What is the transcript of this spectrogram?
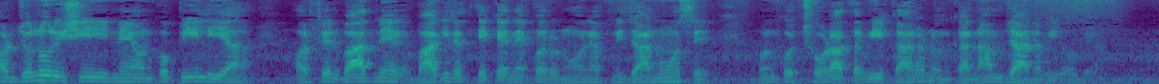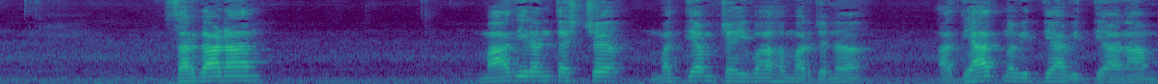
और जुनू ऋषि ने उनको पी लिया और फिर बाद में भागीरथ के कहने पर उन्होंने अपनी जानुओं से उनको छोड़ा, तभी कारण उनका नाम जानवी हो गया। सर्गाणाम मादिरंतश्च मध्यम चैवाहमर्जन अध्यात्म विद्या विद्यानाम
